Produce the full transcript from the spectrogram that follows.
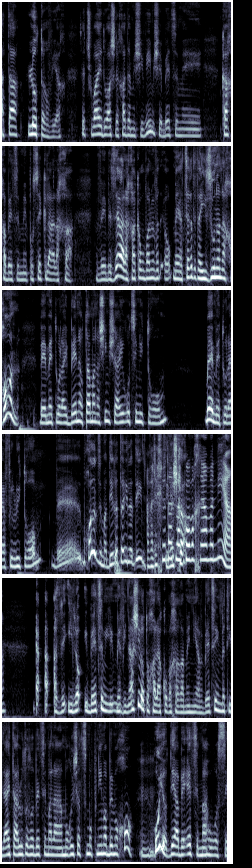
אתה לא תרוויח. זו תשובה ידועה של אחד המשיבים, שבעצם אה, ככה בעצם אה, פוסק להלכה. ובזה ההלכה כמובן מבד- מייצרת את האיזון הנכון, באמת אולי בין אותם אנשים שהיו רוצים לתרום, באמת אולי אפילו לתרום, ובכל זאת זה מדיר את הילדים. אבל איך יודעת יש לך- לעקוב אחרי המניע? אז היא לא, היא בעצם, היא מבינה שהיא לא תוכל לעקוב אחר המניע, ובעצם היא מטילה את העלות הזאת בעצם על המוריש עצמו פנימה במוחו. הוא יודע בעצם מה הוא עושה,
